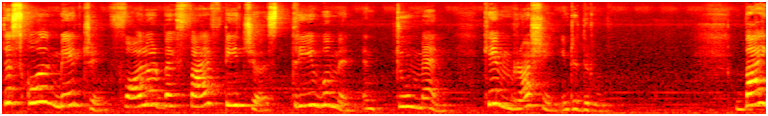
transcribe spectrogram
The school matron, followed by five teachers, three women, and two men, came rushing into the room. By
